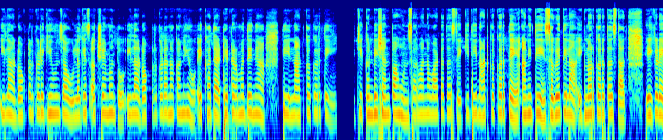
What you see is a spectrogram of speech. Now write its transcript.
हिला डॉक्टरकडे घेऊन जाऊ. लगेच अक्षय म्हणतो हिला डॉक्टरकडे नका नेऊ एखाद्या थिएटरमध्ये न्या ती नाटकं करते. तिची कंडिशन पाहून सर्वांना वाटत असते की ती नाटकं करते आणि ती सगळे तिला इग्नोर करत असतात. इकडे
